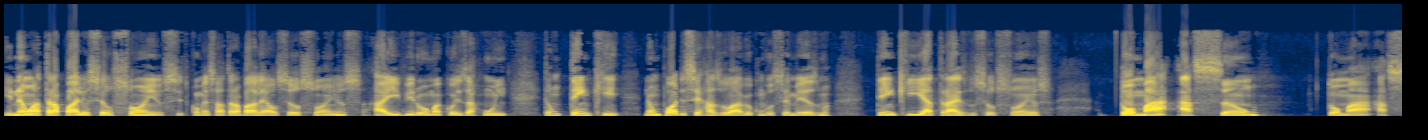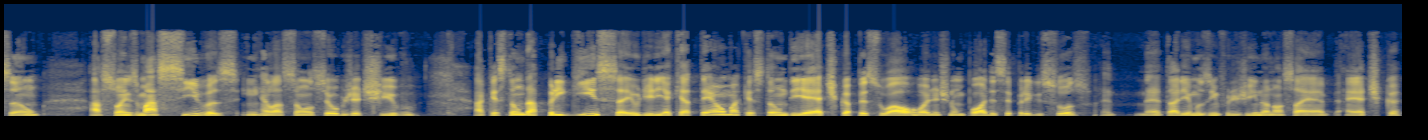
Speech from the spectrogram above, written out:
e não atrapalhe os seus sonhos. Se começar a atrapalhar os seus sonhos, aí virou uma coisa ruim. Então tem que, não pode ser razoável com você mesmo, tem que ir atrás dos seus sonhos, tomar ação, tomar ação ações massivas em relação ao seu objetivo. A questão da preguiça, eu diria que até é uma questão de ética pessoal, a gente não pode ser preguiçoso, né? estaríamos infringindo a nossa é, ética.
